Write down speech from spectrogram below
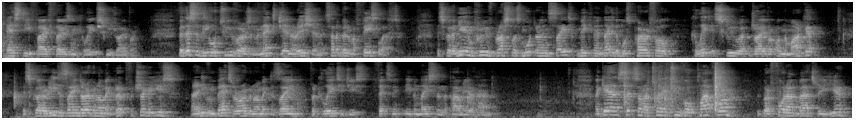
SD5000 Collated screwdriver. But this is the O2 version, the next generation. It's had a bit of a facelift. It's got a new improved brushless motor inside, making it now the most powerful collated screwdriver on the market. It's got a redesigned ergonomic grip for trigger use, and an even better ergonomic design for collated use. Fits even nicer in the palm of your hand. Again, it sits on our 22 volt platform. We've got a 4 amp battery here.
